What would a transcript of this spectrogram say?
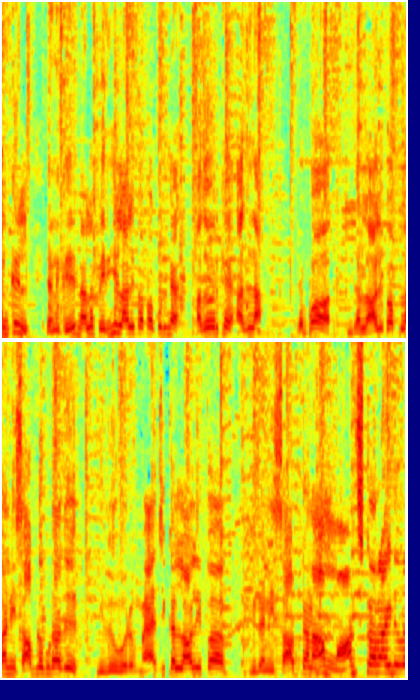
அங்கிள் எனக்கு நல்ல பெரிய லாலிபாப்பா கொடுங்க. அதோ இருக்கே அதுதான். எப்பா இந்த லாலிபாப்லாம் நீ சாப்பிடக்கூடாது. இது ஒரு மேஜிக்கல் லாலிபாப் இதை நீ சாப்பிட்டனா மான்ஸ்டர் ஆயிடுவ.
